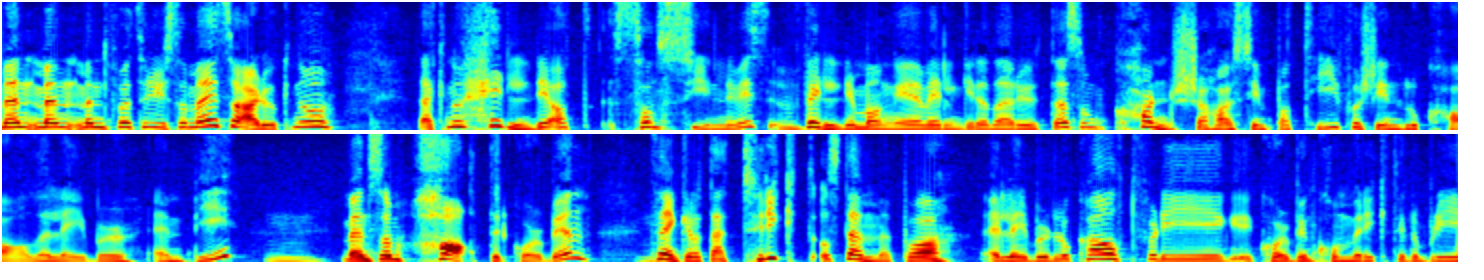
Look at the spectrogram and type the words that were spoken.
Men, men, men for Theresa May så er det jo ikke noe det er ikke noe heldig at sannsynligvis veldig mange velgere der ute som kanskje har sympati for sin lokale Labour-MP, men som hater Corbyn, tenker at det er trygt å stemme på Labour lokalt, fordi Corbyn kommer ikke til å bli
